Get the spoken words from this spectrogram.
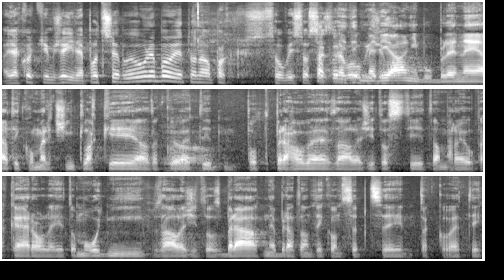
A jako tím, že ji nepotřebují, nebo je to naopak souvislost se zdravou ty výživou? mediální bubliny a ty komerční tlaky a takové jo. ty podprahové záležitosti tam hrajou také roli. Je to módní záležitost brát, nebrat antikoncepci, takové ty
